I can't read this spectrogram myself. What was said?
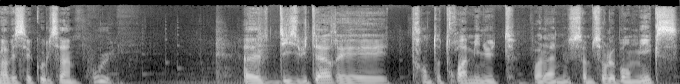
Ouais, mais c'est cool ça. Cool. Euh, 18h et 33 minutes. Voilà, nous sommes sur le bon mix.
